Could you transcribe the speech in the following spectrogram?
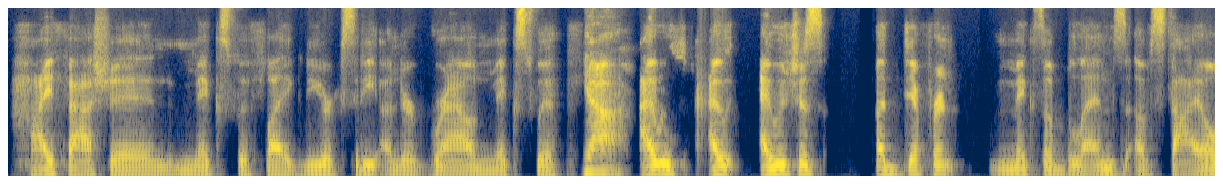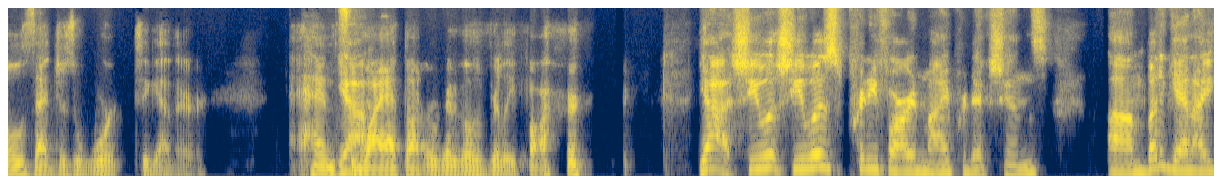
high fashion mixed with like New York City underground mixed with yeah. I was I I was just a different mix of blends of styles that just work together. Hence yeah. why I thought we were going to go really far. Yeah, she was she was pretty far in my predictions. Um, but again, I,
